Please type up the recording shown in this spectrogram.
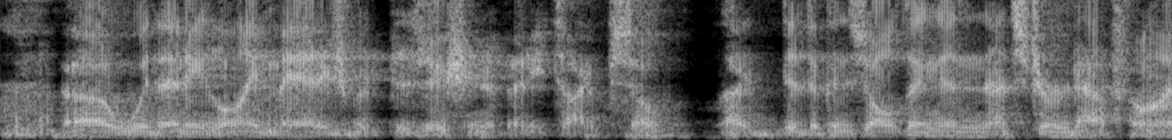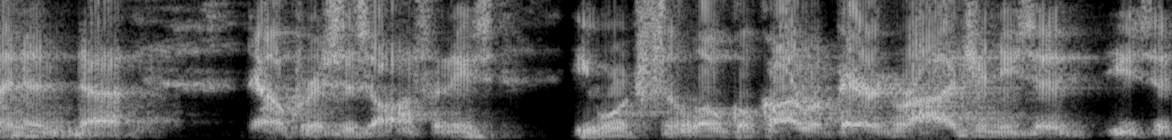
uh, with any line management position of any type. So I did the consulting, and that's turned out fine. And uh, now Chris is off, and he's he works for the local car repair garage, and he's a he's a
